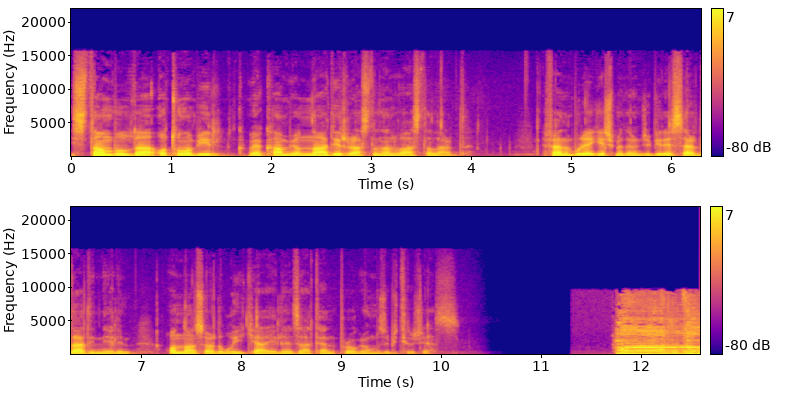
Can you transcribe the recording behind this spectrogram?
İstanbul'da otomobil ve kamyon nadir rastlanan vasıtalardı. Efendim buraya geçmeden önce bir eser daha dinleyelim. Ondan sonra da bu hikayeyle zaten programımızı bitireceğiz. Ah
